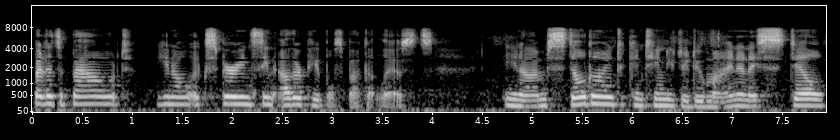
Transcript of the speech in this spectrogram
But it's about, you know, experiencing other people's bucket lists you know, I'm still going to continue to do mine and I still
